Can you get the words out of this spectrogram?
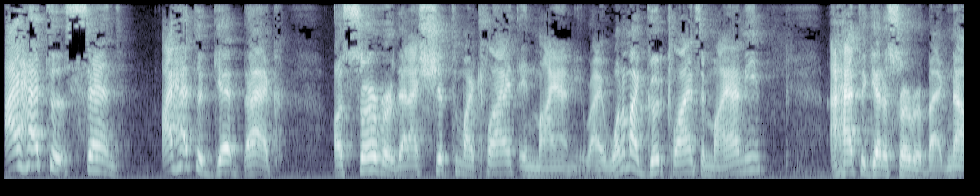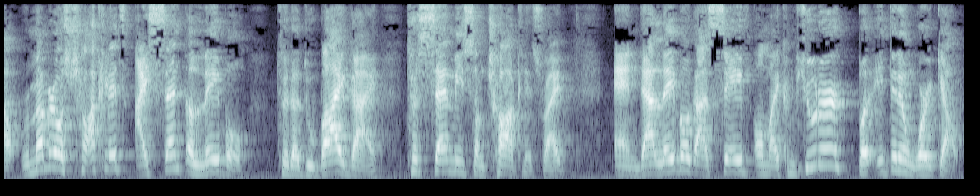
I had to send, I had to get back a server that I shipped to my client in Miami, right? One of my good clients in Miami, I had to get a server back. Now, remember those chocolates? I sent a label to the Dubai guy to send me some chocolates, right? And that label got saved on my computer, but it didn't work out.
